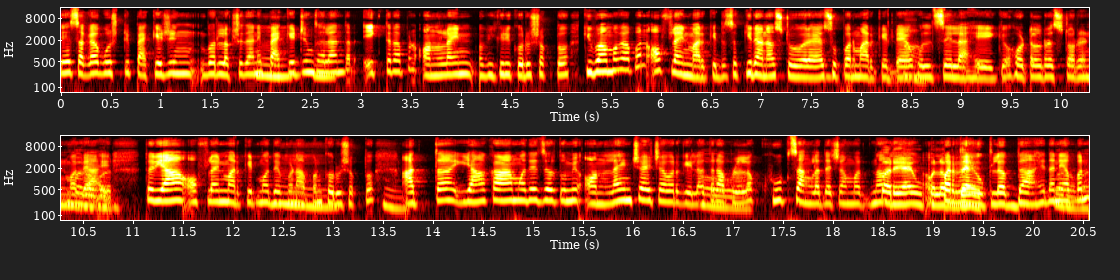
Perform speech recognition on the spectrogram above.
ते सगळ्या गोष्टी पॅकेजिंगवर लक्ष द्या आणि पॅकेजिंग. झाल्यानंतर एक तर आपण ऑनलाईन विक्री करू शकतो किंवा मग आपण ऑफलाईन मार्केट जसं किराणा स्टोअर आहे सुपर मार्केट आहे. होलसेल आहे किंवा हॉटेल रेस्टॉरंटमध्ये आहे. तर या ऑफलाईन मार्केटमध्ये पण आपण. करू शकतो. आता या काळामध्ये जर तुम्ही ऑनलाईनच्या याच्यावर गेला तर हो. आपल्याला खूप चांगला त्याच्यामधनं पर्याय उपलब्ध पर्याय आहेत. उपलब्ध आहेत आणि आपण.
